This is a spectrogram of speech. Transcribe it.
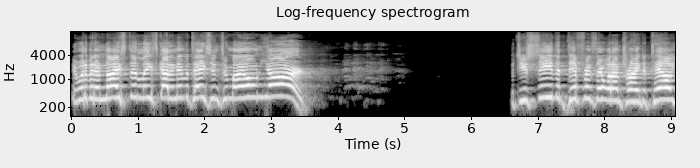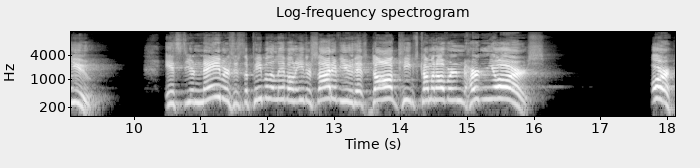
It would have been nice to at least got an invitation to my own yard. But you see the difference there, what I'm trying to tell you. It's your neighbors, it's the people that live on either side of you that dog keeps coming over and hurting yours. Or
